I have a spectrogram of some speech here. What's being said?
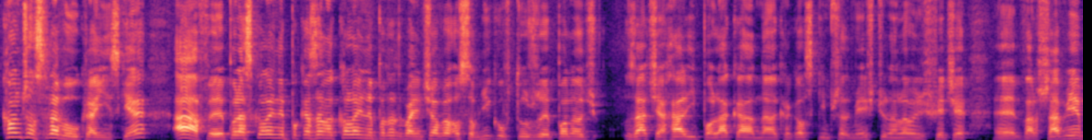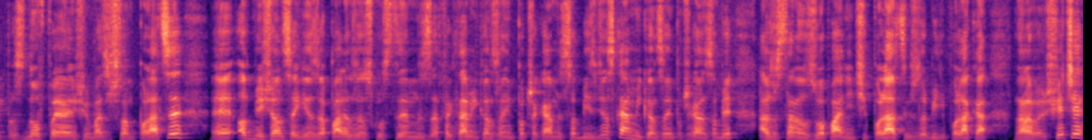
Kończąc sprawy ukraińskie, a po raz kolejny pokazano kolejne pamięciowe osobników, którzy ponoć zaciachali Polaka na krakowskim przedmieściu, na Nowym Świecie e, w Warszawie. Znów pojawiają się informacje, że są Polacy. E, Od miesiąca ich nie złapano, w związku z tym z efektami końcowymi poczekamy sobie z wnioskami końcowymi poczekamy sobie, aż zostaną złapani ci Polacy, którzy zrobili Polaka na Nowym Świecie.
